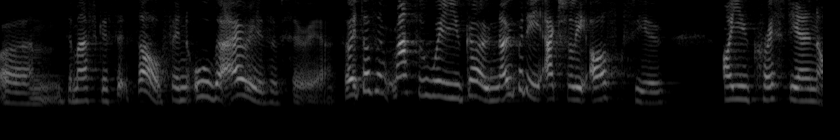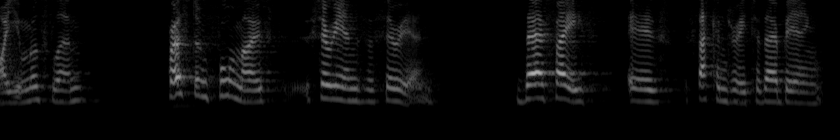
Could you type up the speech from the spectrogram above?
um, Damascus itself, in all the areas of Syria. So it doesn't matter where you go. Nobody actually asks you, are you Christian? Are you Muslim? First and foremost, Syrians are Syrian. Their faith is secondary to their being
